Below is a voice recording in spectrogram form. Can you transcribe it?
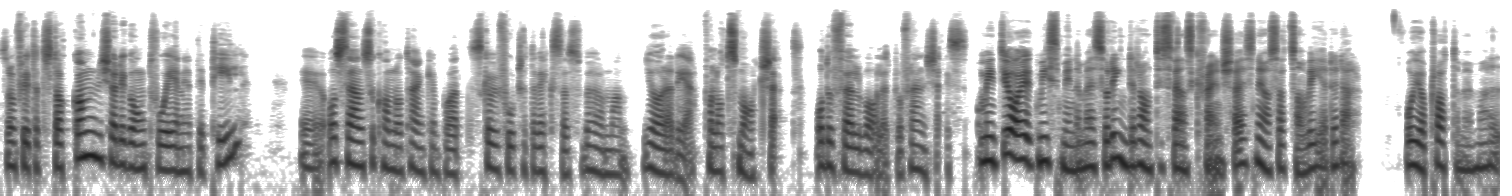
så de flyttade till Stockholm, körde igång två enheter till. Eh, och sen så kom nog tanken på att ska vi fortsätta växa så behöver man göra det på något smart sätt. Och då föll valet på franchise. Om inte jag helt missminner mig så ringde de till Svensk Franchise när jag satt som VD där. Och jag pratade med Maria.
